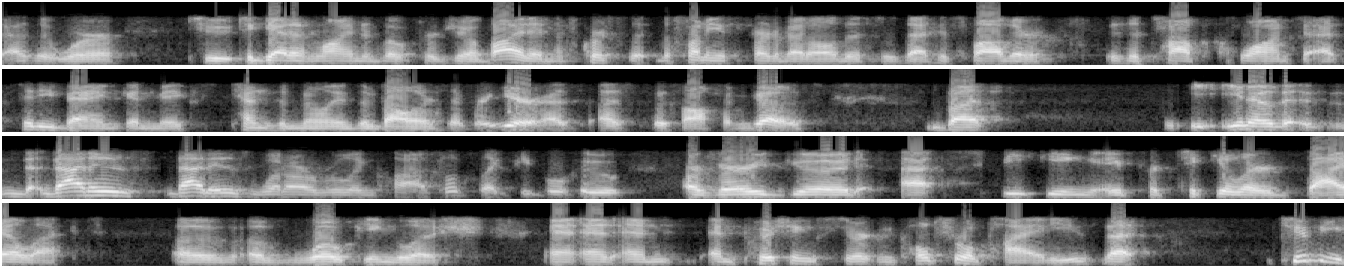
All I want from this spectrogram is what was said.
as it were, to to get in line and vote for Joe Biden. Of course, the, the funniest part about all this is that his father is a top quant at Citibank and makes tens of millions of dollars every year, as as this often goes. But you know th- that is that is what our ruling class looks like people who are very good at speaking a particular dialect of, of woke english and, and and pushing certain cultural pieties that to be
